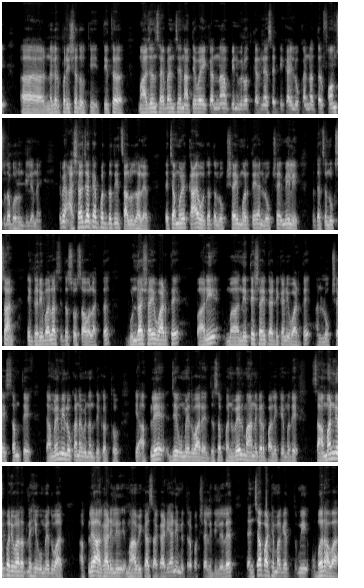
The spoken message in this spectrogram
नगर परिषद होती तिथं महाजन साहेबांचे नातेवाईकांना बिनविरोध करण्यासाठी काही लोकांना तर फॉर्म सुद्धा भरून दिले नाही. त्यामुळे अशा ज्या काही पद्धती चालू झाल्यात त्याच्यामुळे काय होतं तर लोकशाही मरते आणि लोकशाही मेली तर त्याचं नुकसान हे गरिबालाच तिथं सोसावं लागतं. गुंडाशाही वाढते आणि म- नेतेशाही त्या ठिकाणी वाढते आणि लोकशाही संपते. त्यामुळे मी लोकांना विनंती करतो की आपले जे उमेदवार आहेत जसं पनवेल महानगरपालिकेमध्ये सामान्य परिवारातले हे उमेदवार आपल्या आघाडीला महाविकास आघाडी आणि मित्रपक्षाला दिलेले आहेत त्यांच्या पाठीमागे तुम्ही उभं राहा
